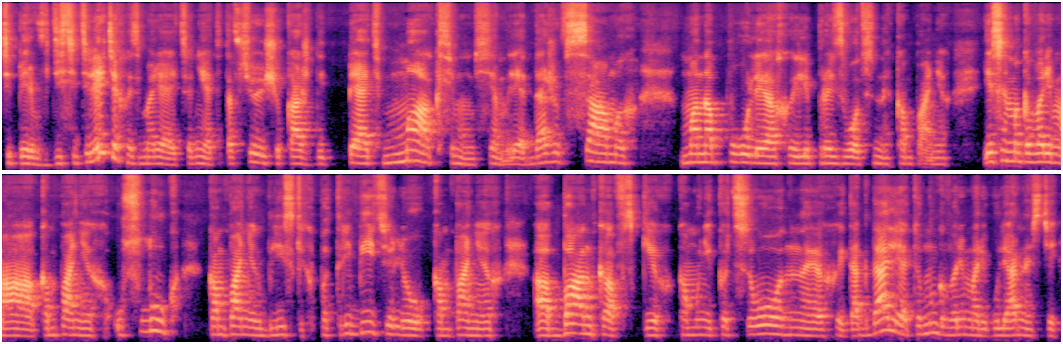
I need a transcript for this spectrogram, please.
теперь в десятилетиях измеряется. Нет, это все еще каждые 5, максимум 7 лет. Даже в самых монополиях или производственных компаниях. Если мы говорим о компаниях услуг, компаниях близких потребителю, компаниях а, банковских, коммуникационных и так далее, то мы говорим о регулярности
